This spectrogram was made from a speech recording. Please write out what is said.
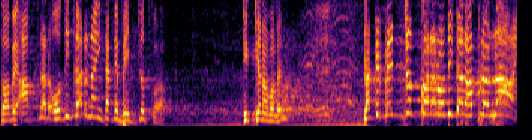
তবে আপনার অধিকার নাই তাকে বেজ্জত করা। ঠিক কেনা বলেন? তাকে বেজ্জত করার অধিকার আপনার নাই।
